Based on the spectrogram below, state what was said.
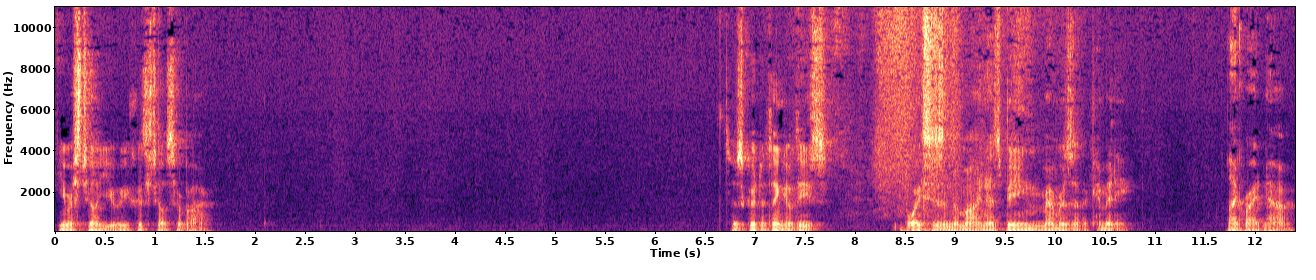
you were still you, you could still survive. So it's good to think of these voices in the mind as being members of a committee. Like right now,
